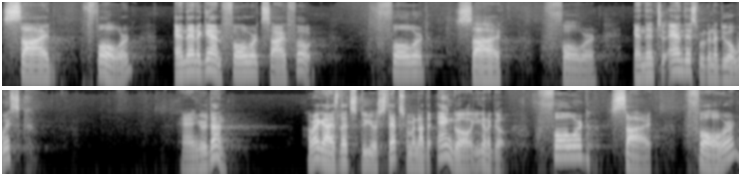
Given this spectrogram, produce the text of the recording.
side, forward. And then again, forward, side, forward. Forward, side, forward. And then to end this, we're going to do a whisk. And you're done. All right, guys, let's do your steps from another angle. You're going to go forward, side, forward.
